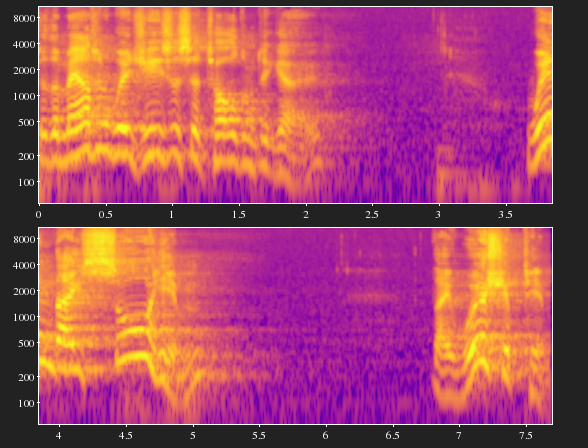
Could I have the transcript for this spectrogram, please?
to the mountain where Jesus had told them to go. When they saw him, they worshipped him,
